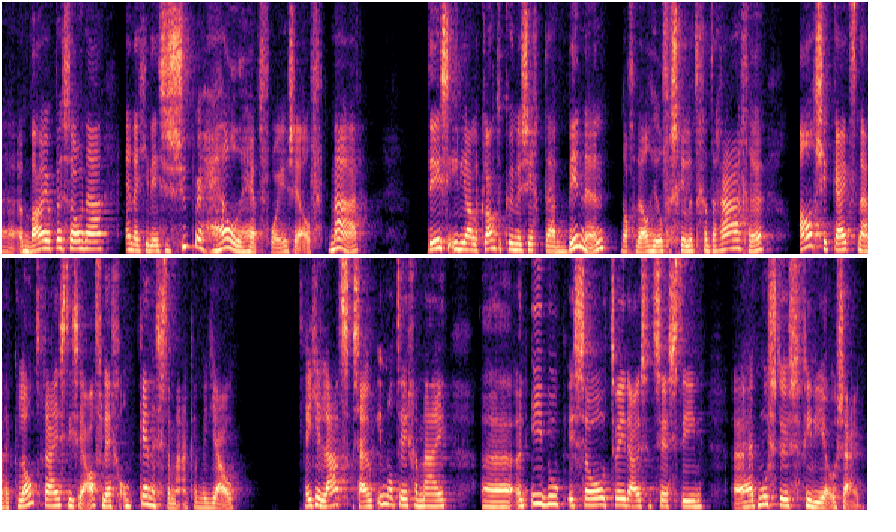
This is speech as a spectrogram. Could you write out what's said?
uh, een buyer persona en dat je deze super helder hebt voor jezelf. Maar deze ideale klanten kunnen zich daarbinnen nog wel heel verschillend gedragen als je kijkt naar de klantreis die zij afleggen om kennis te maken met jou. Weet je, laatst zei ook iemand tegen mij: uh, een e-book is zo 2016. Uh, eh, het moest dus video zijn.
